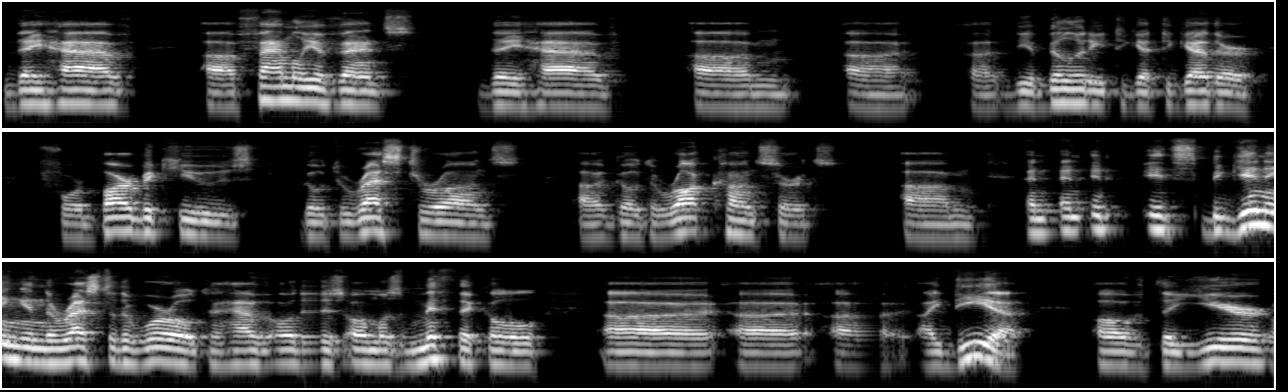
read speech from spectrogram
They have uh, family events, they have um, uh, uh, the ability to get together for barbecues, go to restaurants, uh, go to rock concerts. Um, and and it, it's beginning in the rest of the world to have all this almost mythical uh, uh, uh, idea of the year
